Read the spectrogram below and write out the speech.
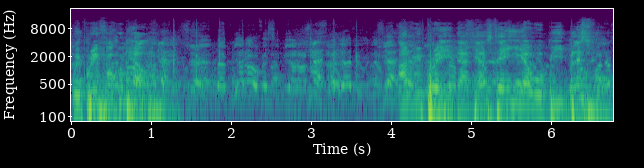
We pray for good health. And we pray that their stay here will be blissful.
